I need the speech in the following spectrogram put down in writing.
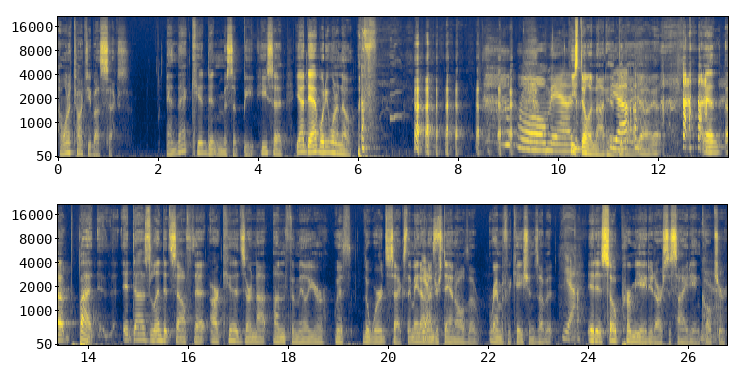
I want to talk to you about sex. And that kid didn't miss a beat. He said, Yeah, Dad, what do you want to know? Oh, man. He's still a knothead Yeah. today. Yeah, yeah. and uh, but it does lend itself that our kids are not unfamiliar with the word sex. They may not Yes. understand all the ramifications of it. yeah. It has so permeated our society and culture.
